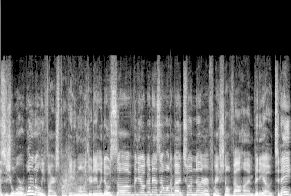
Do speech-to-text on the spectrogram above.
This is your one and only Firespark81 with your daily dose of video goodness and welcome back to another informational Valheim video. Today,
